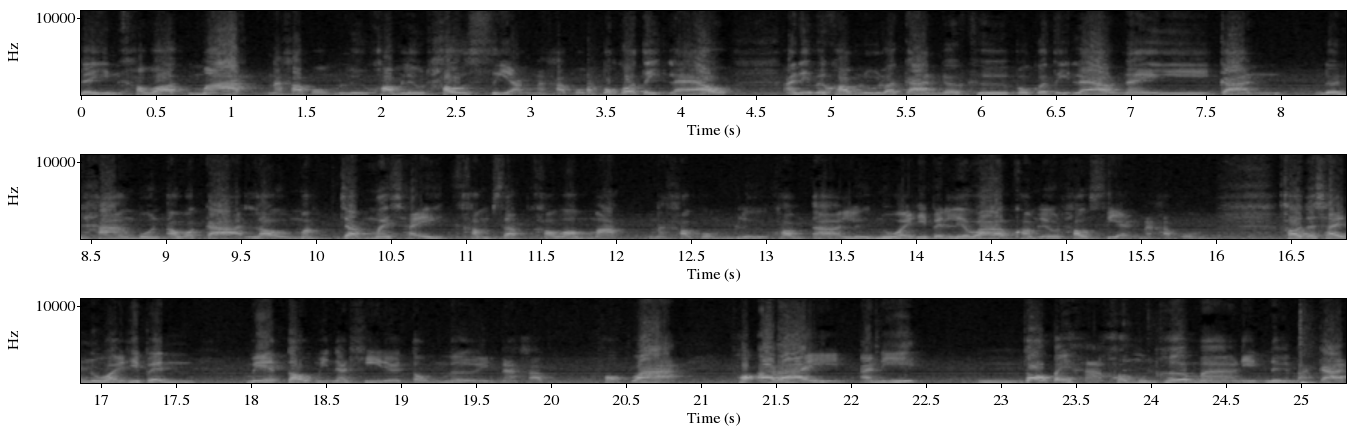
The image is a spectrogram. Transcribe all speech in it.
ได้ยินคำว่ามาร์กนะครับผมหรือความเร็วเท่าเสียงนะครับผมปกติแล้ว อันนี้เป็นความรู้ละกันก็คือปกติแล้วในการเดินทางบนอวกาศเรามักจะไม่ใช้คำศัพท์คำว่ามาร์กนะครับผมหรือความหรือหน่วยที่เป็นเรียกว่าความเร็วเท่าเสียงนะครับผมเขาจะใช้หน่วยที่เป็นเมตรต่อวินาทีโดยตรงเลยนะครับ เพราะว่าเพราะอะไรอันนี้ ต้องไปหาข้อมูลเพิ่มมานิดหนึ่งละกัน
